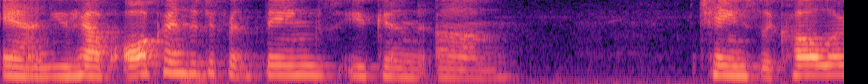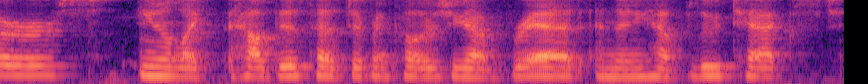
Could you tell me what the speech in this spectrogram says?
And you have all kinds of different things. You can um, change the colors, you know, like how this has different colors. You have red and then you have blue text.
